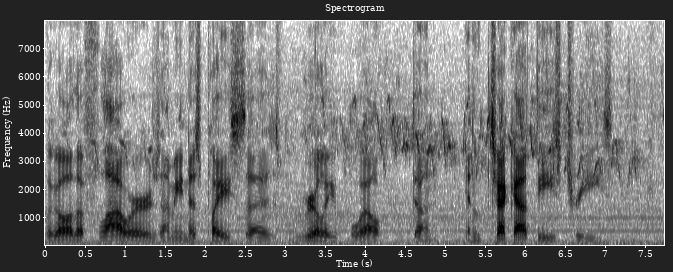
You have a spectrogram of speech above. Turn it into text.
Look at all the flowers. I mean, this place uh, is really well done. And check out these trees.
